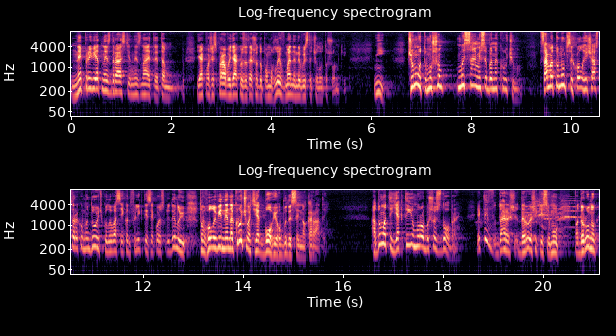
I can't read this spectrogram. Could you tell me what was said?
Не привіт, не здрасті, не знаєте, там, як ваші справи, дякую за те, що допомогли, в мене не вистачило тушонки. Ні. Чому? Тому що ми самі себе накручуємо. Саме тому психологи часто рекомендують, коли у вас є конфлікти з якоюсь людиною, то в голові не накручувати, як Бог його буде сильно карати, а думати, як ти йому робиш щось добре. Як ти дариш, даруєш якийсь йому подарунок.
